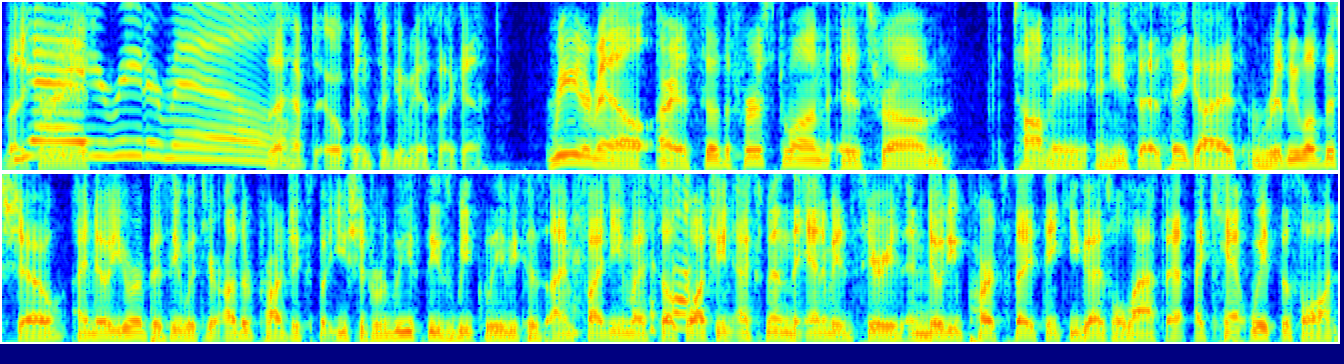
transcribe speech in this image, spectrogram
that I can read. Yay, reader mail. that I have to open, so give me a second. Reader mail. All right, so the first one is from Tommy, and he says, Hey guys, really love this show. I know you are busy with your other projects, but you should release these weekly because I'm finding myself watching X Men the animated series and noting parts that I think you guys will laugh at. I can't wait this long.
